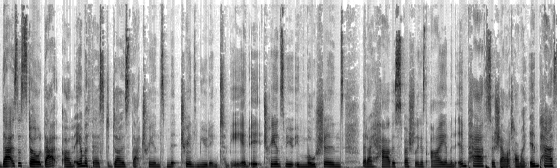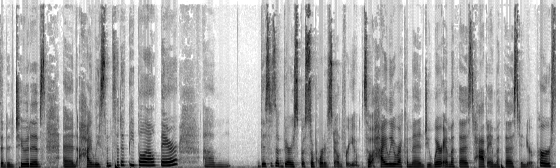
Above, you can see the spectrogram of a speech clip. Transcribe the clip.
that is a stone that um, amethyst does that transmit transmuting to me. It, it transmute emotions that i have especially because i am an empath. So shout out to all my empaths and intuitives and highly sensitive people out there. Um, this is a very supportive stone for you. So, highly recommend you wear amethyst, have amethyst in your purse.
